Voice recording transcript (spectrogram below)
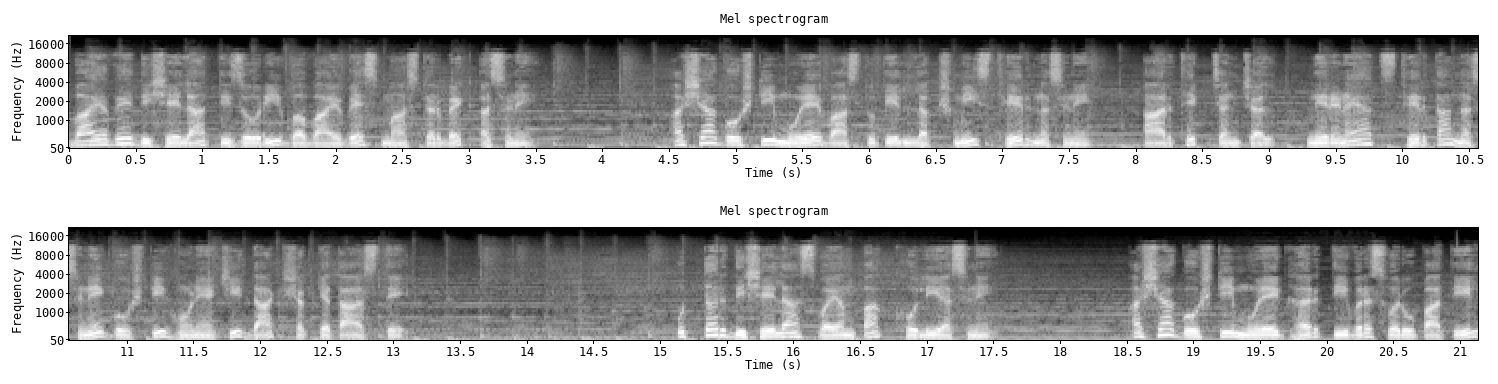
वायव्य दिशेला तिजोरी व वायव्यस मास्टरबेट असणे. अशा गोष्टीमुळे वास्तूतील लक्ष्मी स्थिर नसणे. आर्थिक चंचल निर्णयात स्थिरता नसणे गोष्टी होण्याची दाट शक्यता असते. उत्तर दिशेला स्वयंपाक खोली असणे. अशा गोष्टीमुळे घर तीव्र स्वरूपातील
